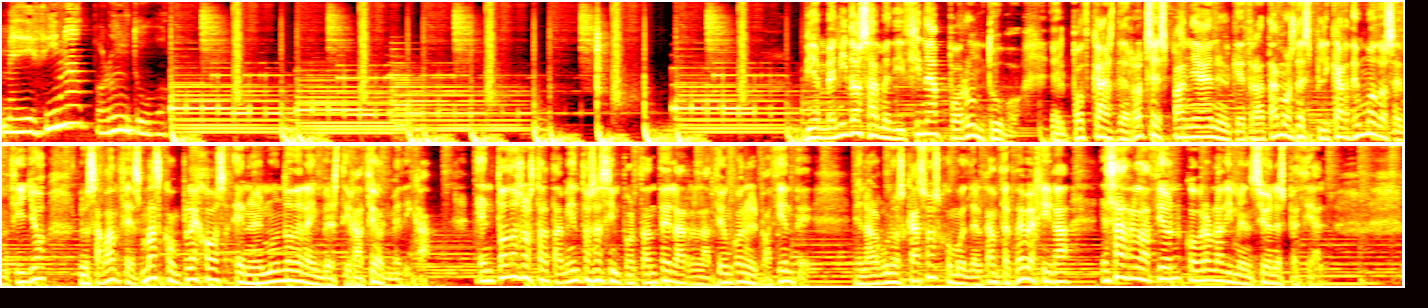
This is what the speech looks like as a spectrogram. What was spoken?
Medicina por un tubo. Bienvenidos a Medicina por un tubo, el podcast de Roche España en el que tratamos de explicar de un modo sencillo los avances más complejos en el mundo de la investigación médica. En todos los tratamientos es importante la relación con el paciente. En algunos casos, como el del cáncer de vejiga, esa relación cobra una dimensión especial.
